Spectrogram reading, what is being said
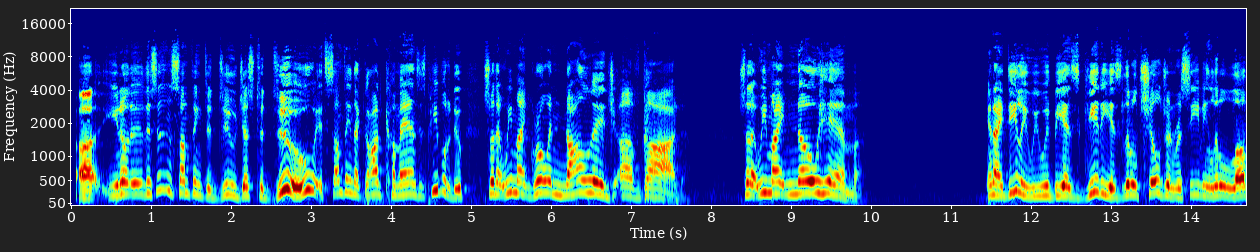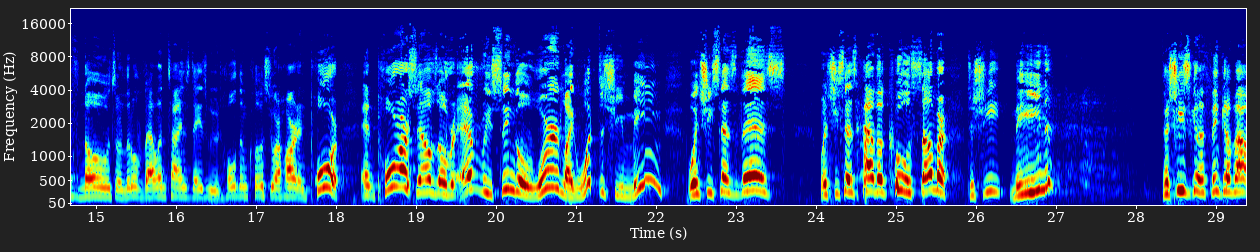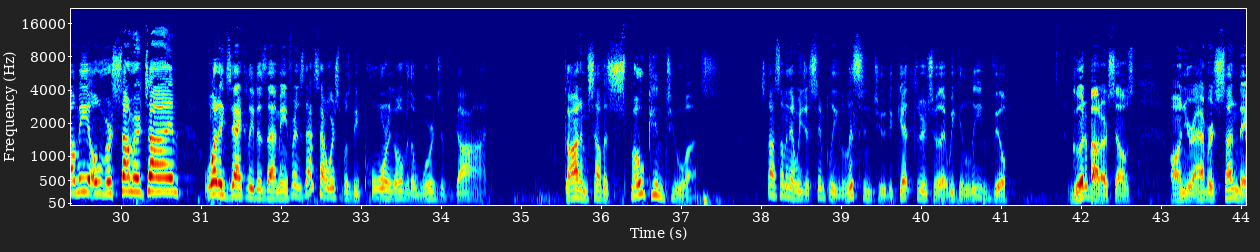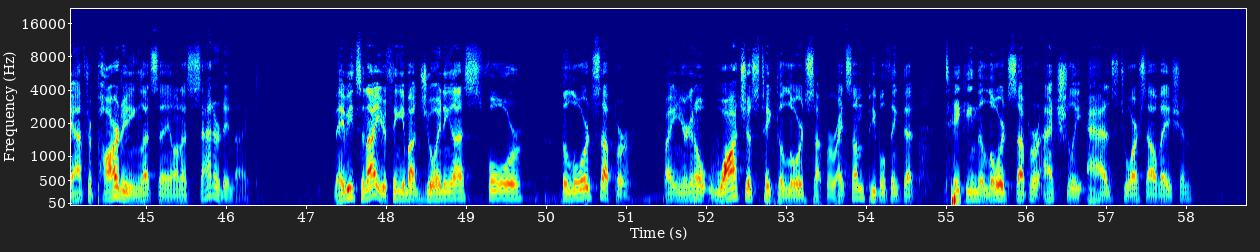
Uh, you know, this isn't something to do just to do. It's something that God commands His people to do so that we might grow in knowledge of God, so that we might know Him. And ideally, we would be as giddy as little children receiving little love notes or little Valentine's days. We would hold them close to our heart and pour and pour ourselves over every single word. Like, what does she mean when she says this? When she says, have a cool summer, does she mean that she's going to think about me over summertime? What exactly does that mean? Friends, that's how we're supposed to be pouring over the words of God. God Himself has spoken to us. It's not something that we just simply listen to to get through so that we can leave and feel good about ourselves on your average Sunday after partying, let's say, on a Saturday night. Maybe tonight you're thinking about joining us for the Lord's Supper right? And you're going to watch us take the Lord's Supper, right? Some people think that taking the Lord's Supper actually adds to our salvation,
